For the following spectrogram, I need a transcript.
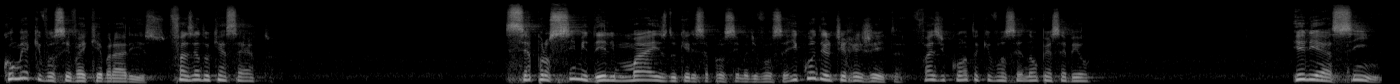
Como é que você vai quebrar isso? Fazendo o que é certo. Se aproxime dele mais do que ele se aproxima de você. E quando ele te rejeita, faz de conta que você não percebeu. Ele é assim,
